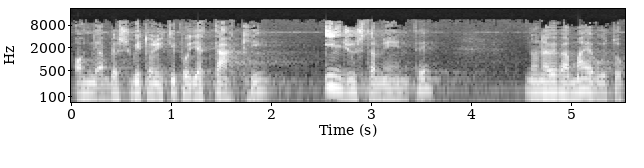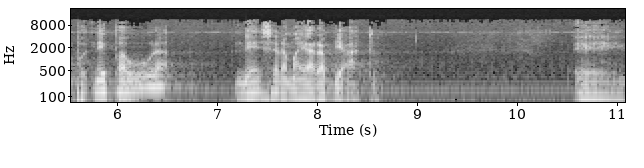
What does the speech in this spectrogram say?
ogni- abbia subito ogni tipo di attacchi, ingiustamente, non aveva mai avuto né paura né si era mai arrabbiato. Eh,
